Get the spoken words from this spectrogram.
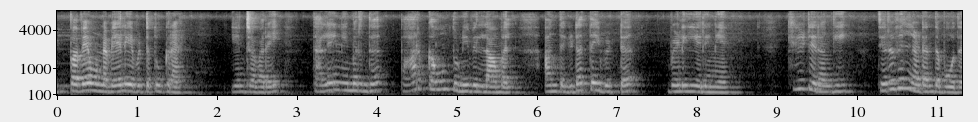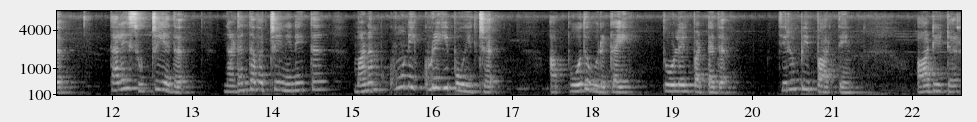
இப்பவே உன்னை வேலையை விட்டு தூக்குறேன் என்றவரை தலை நிமிர்ந்து பார்க்கவும் துணிவில்லாமல் அந்த இடத்தை விட்டு வெளியேறினேன். கீழிறங்கி தெருவில் நடந்தபோது தலை சுற்றியது. நடந்தவற்றை நினைத்து மனம் கூனி குறுகி போயிற்று. அப்போது ஒரு கை தோளில் பட்டது. திரும்பி பார்த்தேன். ஆடிட்டர்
